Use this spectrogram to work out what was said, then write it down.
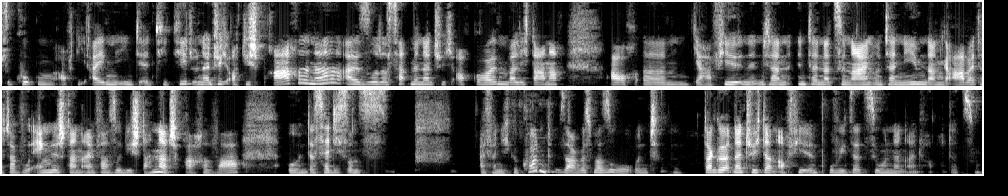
zu gucken, auch die eigene Identität und natürlich auch die Sprache, ne? Also das hat mir natürlich auch geholfen, weil ich danach auch ähm, ja viel in inter internationalen Unternehmen dann gearbeitet habe, wo Englisch dann einfach so die Standardsprache war und das hätte ich sonst einfach nicht gekonnt, sagen wir es mal so. Und äh, da gehört natürlich dann auch viel Improvisation dann einfach dazu.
